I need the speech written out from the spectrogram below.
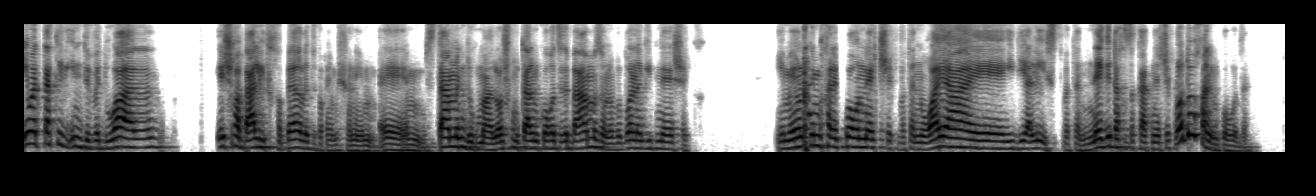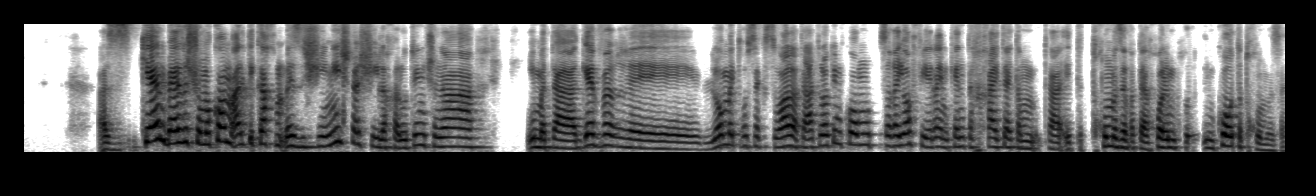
אם אתה כאינדיבידואל, יש לך בעיה להתחבר לדברים שונים. אמ, סתם לדוגמה, לא שמותר למכור את זה באמזון, אבל בוא נגיד נשק. אם היו נותנים לך למכור נשק ואתה נורא היה אה, אידיאליסט ואתה נגד החזקת נשק, לא תוכל למכור את זה. אז כן, באיזשהו מקום אל תיקח איזושהי נישה שהיא לחלוטין שונה אם אתה גבר אה, לא מטרוסקסואל, אתה לא תמכור מוצרי יופי, אלא אם כן אתה חי את, את התחום הזה ואתה יכול למכור את התחום הזה.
